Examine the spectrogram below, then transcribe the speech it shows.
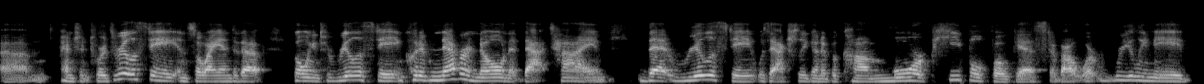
a um, penchant towards real estate. And so I ended up going into real estate and could have never known at that time that real estate was actually going to become more people focused about what really made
